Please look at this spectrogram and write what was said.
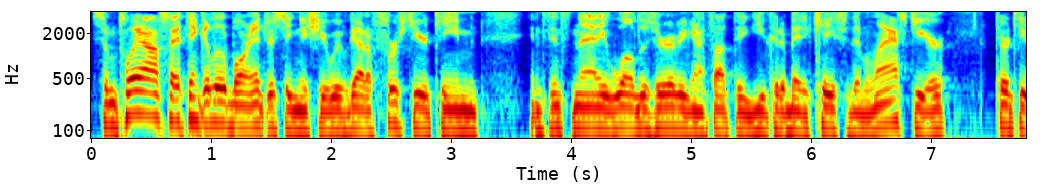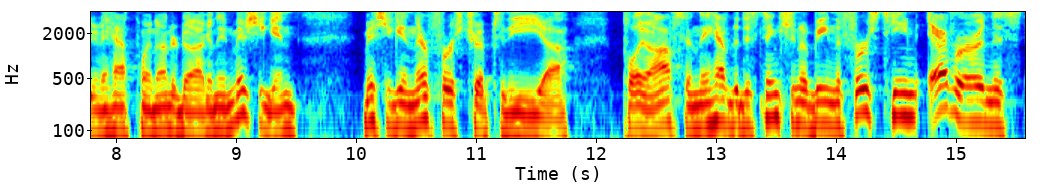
some playoffs I think a little more interesting this year. We've got a first year team in Cincinnati, well deserving. I thought that you could have made a case for them last year, 13 and a half point underdog, and then Michigan, Michigan, their first trip to the uh, playoffs, and they have the distinction of being the first team ever in this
